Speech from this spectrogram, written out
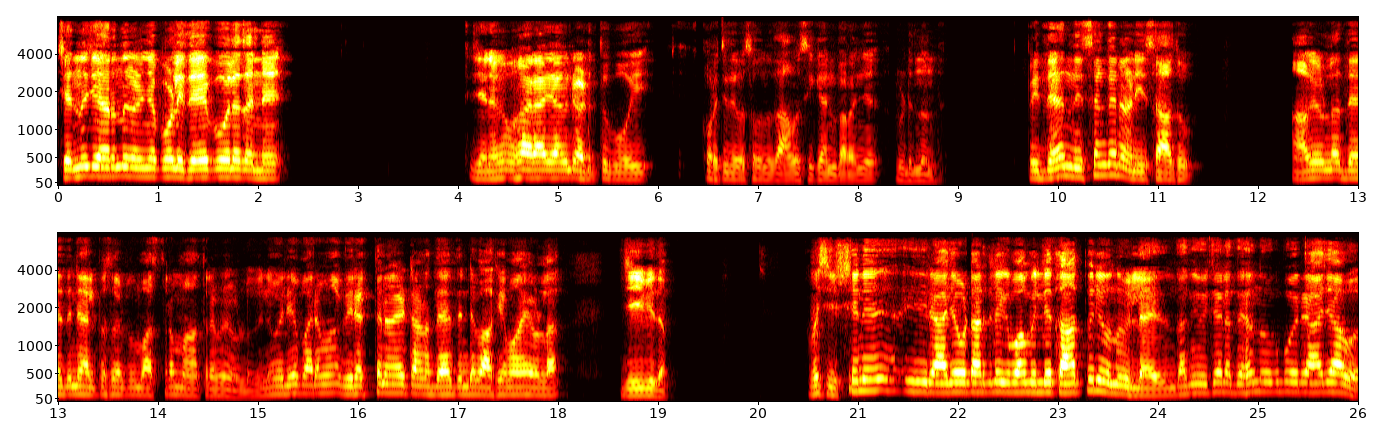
ചെന്നു ചേർന്ന് കഴിഞ്ഞപ്പോൾ ഇതേപോലെ തന്നെ ജനക മഹാരാജാവിന്റെ അടുത്ത് പോയി കുറച്ച് ദിവസം ഒന്ന് താമസിക്കാൻ പറഞ്ഞ് വിടുന്നുണ്ട്. അപ്പം ഇദ്ദേഹം നിസ്സംഗനാണ് ഈ സാധു. ആകെയുള്ള അദ്ദേഹത്തിന്റെ അല്പസ്വല്പം വസ്ത്രം മാത്രമേ ഉള്ളൂ. പിന്നെ വലിയ പരമ വിരക്തനായിട്ടാണ് അദ്ദേഹത്തിന്റെ ബാഹ്യമായുള്ള ജീവിതം. അപ്പൊ ശിഷ്യന് ഈ രാജകൊട്ടാരത്തിലേക്ക് പോകാൻ വലിയ താല്പര്യമൊന്നുമില്ലായിരുന്നു എന്താണെന്ന് ചോദിച്ചാൽ അദ്ദേഹം നോക്കുമ്പോൾ ഒരു രാജാവ്.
